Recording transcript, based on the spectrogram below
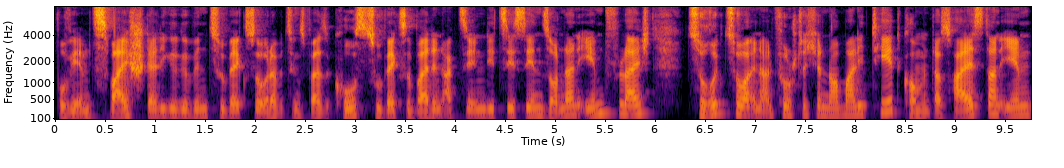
wo wir im zweistellige Gewinnzuwächse oder beziehungsweise Kurszuwächse bei den Aktienindizes sehen, sondern eben vielleicht zurück zur in Anführungsstrichen Normalität kommen. Das heißt dann eben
